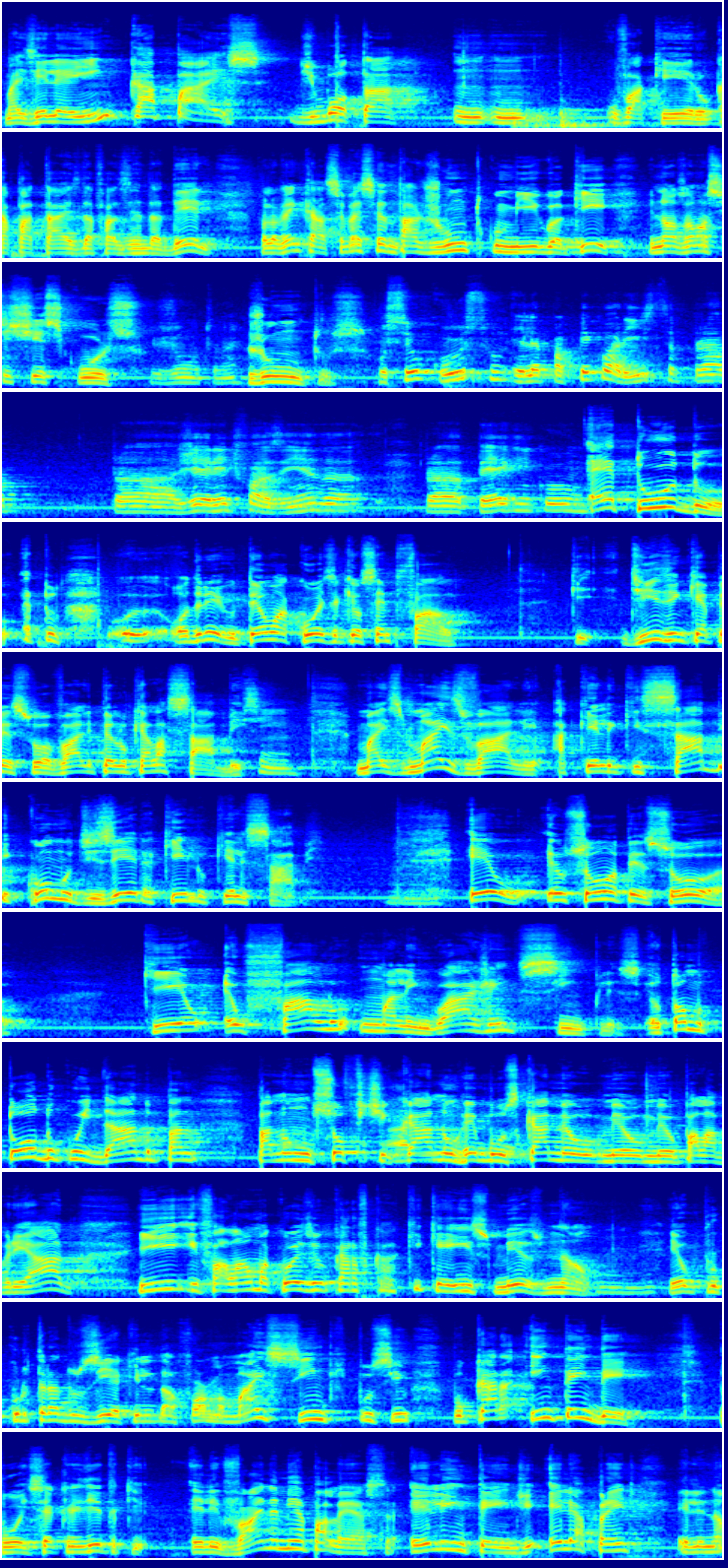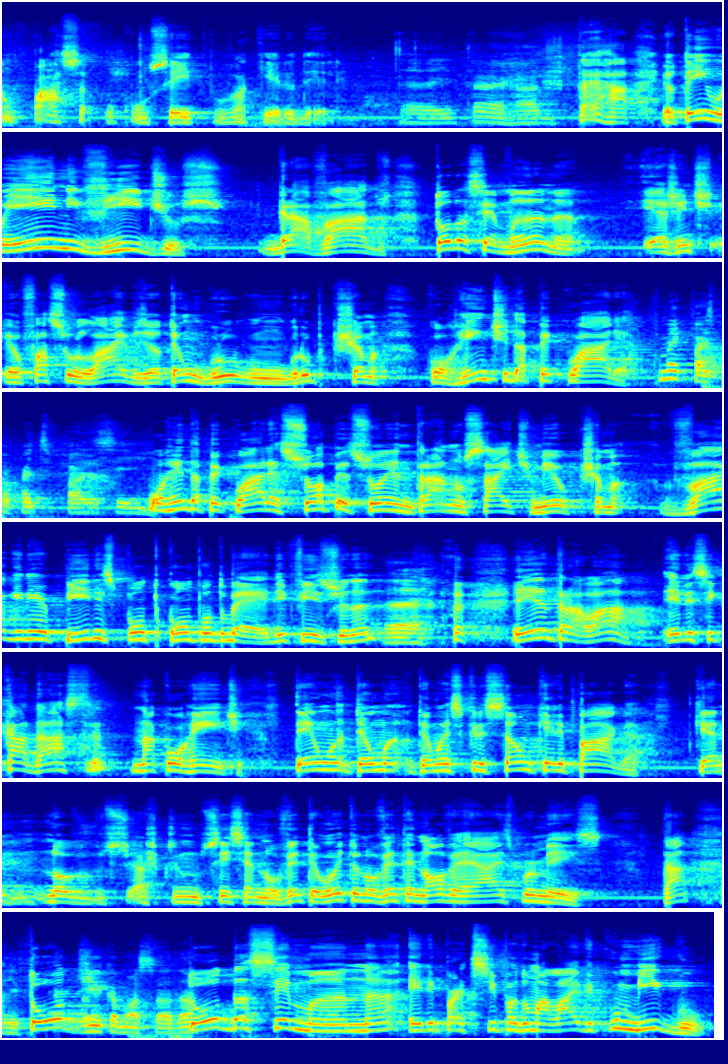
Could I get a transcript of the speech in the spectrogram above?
mas ele é incapaz de botar um, um o vaqueiro, o capataz da fazenda dele, fala: vem cá, você vai sentar junto comigo aqui e nós vamos assistir esse curso. Junto, né? Juntos. O seu curso, ele é para pecuarista, para gerente de fazenda, para técnico. É tudo, é tudo. Rodrigo, tem uma coisa que eu sempre falo. Que dizem que a pessoa vale pelo que ela sabe. Sim. Mas mais vale aquele que sabe como dizer aquilo que ele sabe. Hum. Eu, eu sou uma pessoa que eu, eu falo uma linguagem simples. Eu tomo todo o cuidado para não sofisticar, não rebuscar meu, meu, meu palavreado e, e falar uma coisa e o cara ficar, o que, que é isso mesmo? Não. Eu procuro traduzir aquilo da forma mais simples possível para o cara entender. Pois você acredita que ele vai na minha palestra, ele entende, ele aprende, ele não passa o conceito para o vaqueiro dele. É, aí tá errado. Tá errado. Eu tenho N vídeos gravados. Toda semana a gente, eu faço lives, eu tenho um grupo, um grupo que chama Corrente da Pecuária. Como é que faz para participar desse? Corrente da Pecuária é só a pessoa entrar no site meu que chama wagnerpires.com.br. É difícil, né? É. Entra lá, ele se cadastra na corrente. Tem uma, tem, uma, tem uma inscrição que ele paga, que é, no, acho que não sei se é 98 ou 99 reais por mês. Tá? Toda, dica, moçada. toda semana ele participa de uma live comigo,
